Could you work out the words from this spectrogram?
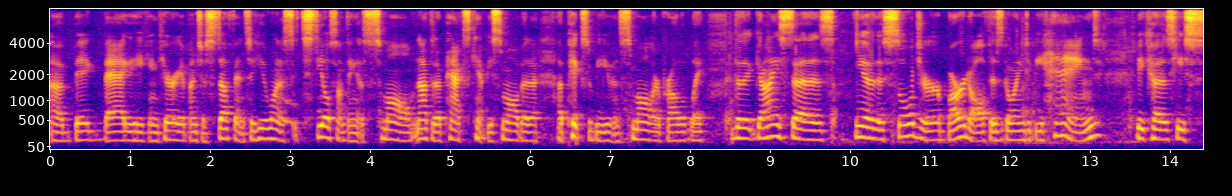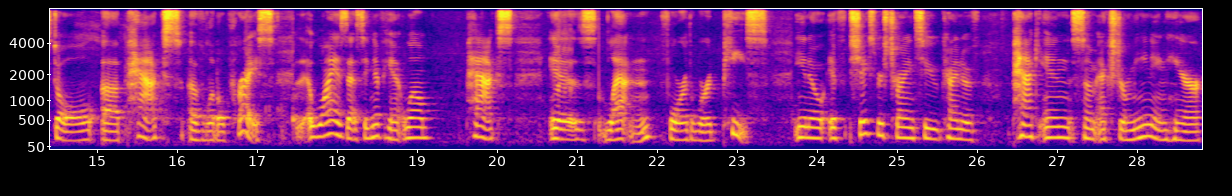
a big bag that he can carry a bunch of stuff in. So he would want to steal something that's small. Not that a pax can't be small, but a, a pyx would be even smaller probably. The guy says, you know, the soldier Bardolph is going to be hanged because he stole uh, a pax of little price. Why is that significant? Well, pax is Latin for the word peace. You know, if Shakespeare's trying to kind of pack in some extra meaning here,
